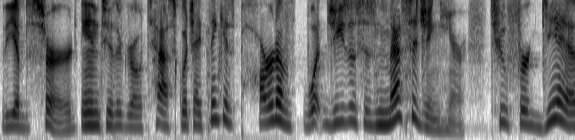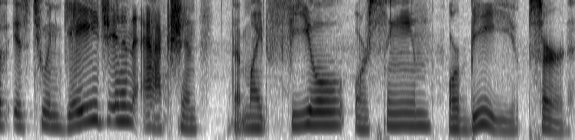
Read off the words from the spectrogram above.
the absurd into the grotesque, which I think is part of what Jesus is messaging here. To forgive is to engage in an action that might feel or seem or be absurd.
